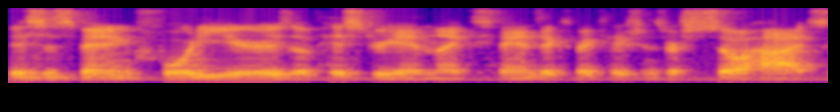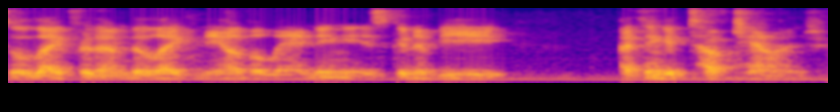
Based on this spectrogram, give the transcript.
this is spanning 40 years of history and like fans expectations are so high so like for them to like nail the landing is going to be i think a tough challenge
